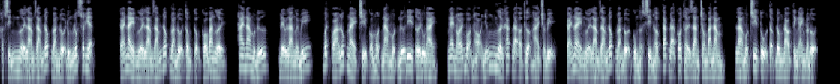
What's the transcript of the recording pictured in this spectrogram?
hợp xính người làm giám đốc đoàn đội đúng lúc xuất hiện. Cái này người làm giám đốc đoàn đội tổng cộng có ba người, hai nam một nữ, đều là người Mỹ, bất quá lúc này chỉ có một nam một nữ đi tới Dubai, nghe nói bọn họ những người khác đã ở thượng hải chuẩn bị, cái này người làm giám đốc đoàn đội cùng hợp xin hợp tác đã có thời gian trong ba năm, là một chi tụ tập đông đảo tinh anh đoàn đội.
